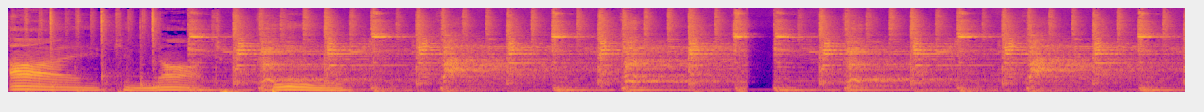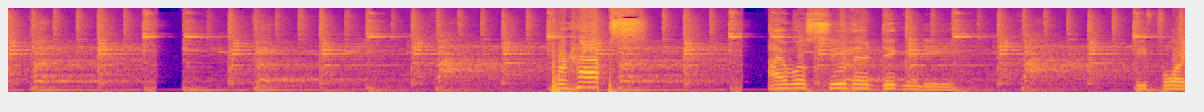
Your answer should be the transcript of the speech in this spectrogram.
I cannot be. Perhaps I will see their dignity before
